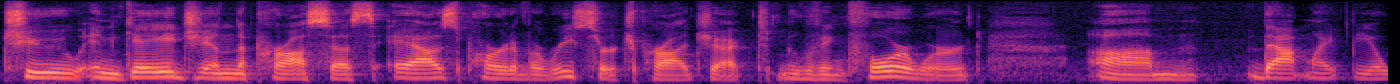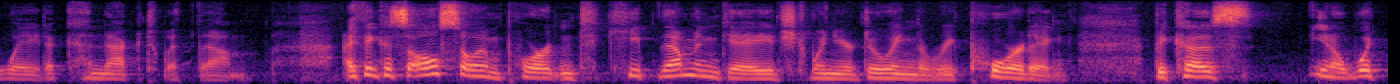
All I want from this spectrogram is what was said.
to engage in the process as part of a research project moving forward, um, that might be a way to connect with them. I think it's also important to keep them engaged when you're doing the reporting because you know what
